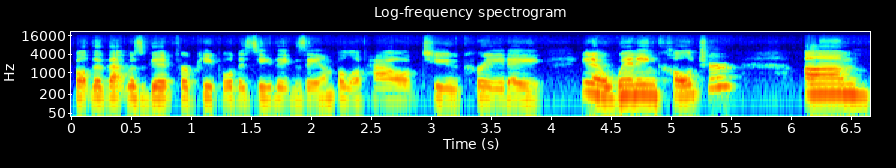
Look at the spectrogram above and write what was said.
felt that that was good for people to see the example of how to create a, you know, winning culture. Um,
